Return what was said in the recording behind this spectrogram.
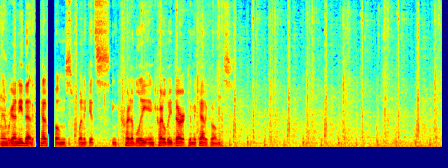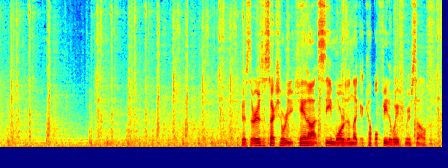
And we're going to need that in the catacombs when it gets incredibly, incredibly dark in the catacombs. Because there is a section where you cannot see more than like a couple feet away from yourself.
